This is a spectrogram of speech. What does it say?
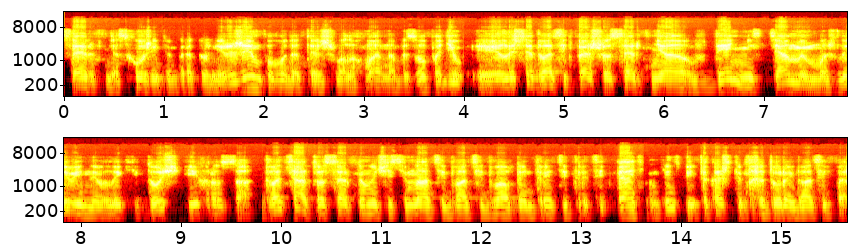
серпня схожий температурний режим. Погода теж малохмарна без опадів. Е, Лише 21 серпня в день місцями можливий невеликий дощ і гроза. 20 серпня вночі 17-22, в день 30-35. В принципі, така ж температура і 21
